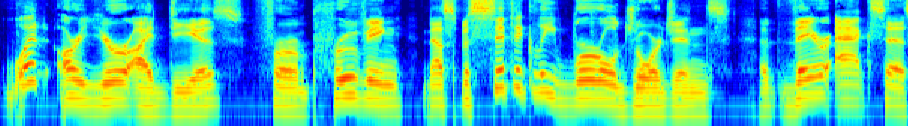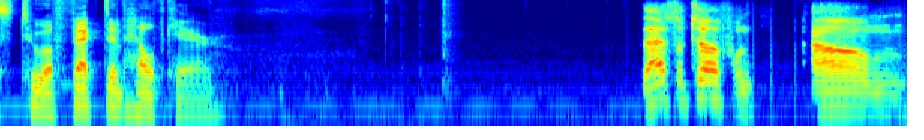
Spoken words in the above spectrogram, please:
What are your ideas for improving, now specifically rural Georgians, their access to effective health care? That's a tough one. Um,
